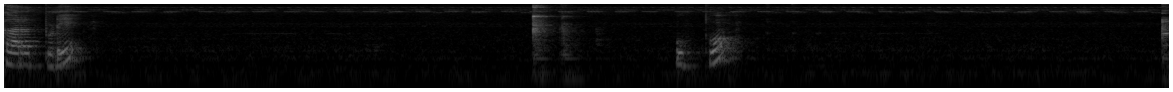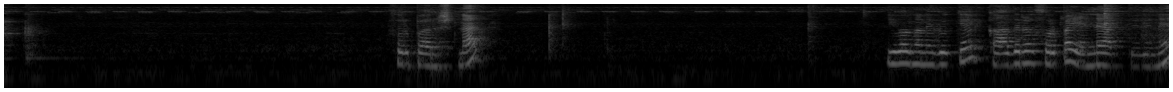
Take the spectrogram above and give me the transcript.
ಖಾರದ ಪುಡಿ. ಉಪ್ಪು. ಸ್ವಲ್ಪ ಅರಿಶಿನ. ಇವಾಗ ನಾನು ಇದಕ್ಕೆ ಕಾದಿರೋ ಸ್ವಲ್ಪ ಎಣ್ಣೆ ಹಾಕ್ತಿದ್ದೀನಿ.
